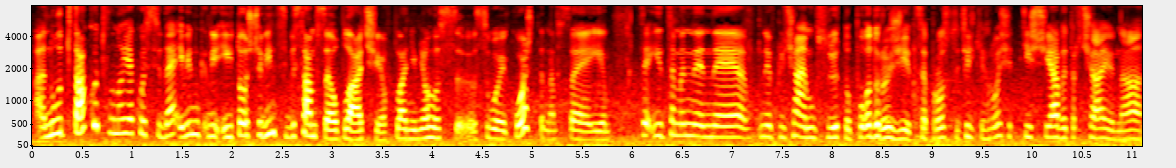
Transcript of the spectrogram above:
А ну от так от воно якось іде. І він і то, що він собі сам все оплачує, в плані в нього свої кошти на все. І це і це ми не, не, не включаємо абсолютно подорожі. Це просто тільки гроші, ті, що я витрачаю на,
